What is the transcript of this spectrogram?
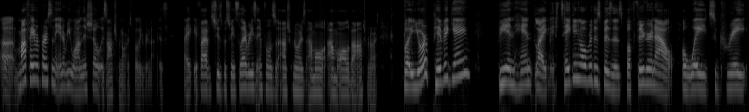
uh, my favorite person to interview on this show is entrepreneurs. Believe it or not, it's like if I have to choose between celebrities, influencers, and entrepreneurs, I'm all I'm all about entrepreneurs. But your pivot game, being hand like taking over this business, but figuring out a way to create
